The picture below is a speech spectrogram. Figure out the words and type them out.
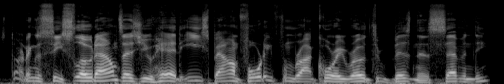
Starting to see slowdowns as you head eastbound 40 from Rock Quarry Road through Business 70.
